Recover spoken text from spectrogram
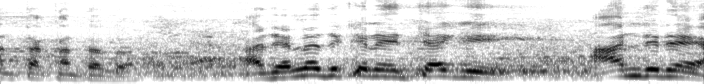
ಅಂತಕ್ಕಂಥದ್ದು. ಅದೆಲ್ಲದಕ್ಕಿಂತ ಹೆಚ್ಚಾಗಿ ಆಂಜನೇಯ.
